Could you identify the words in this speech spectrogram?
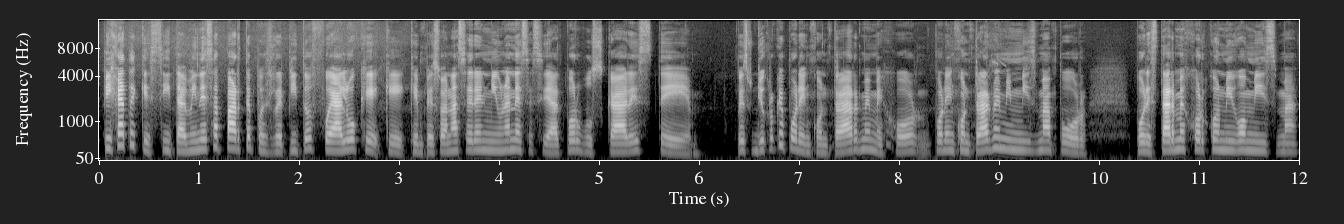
Fíjate que sí, también esa parte, pues repito, fue algo que, que, que empezó a nacer en mí, una necesidad por buscar este pues yo creo que por encontrarme mejor, por encontrarme a mí misma, por, por estar mejor conmigo misma.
